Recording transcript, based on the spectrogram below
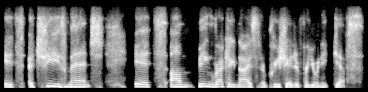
It's achievement. It's um, being recognized and appreciated for your unique gifts.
